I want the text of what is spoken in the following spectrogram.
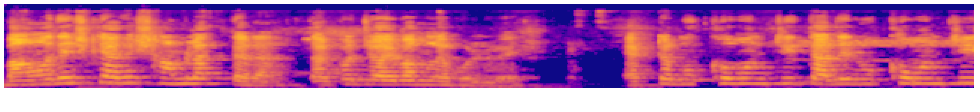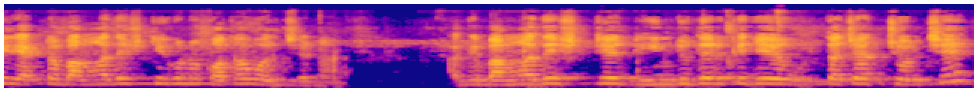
বাংলাদেশকে আগে সামলাক তারা, তারপর জয় বাংলা বলবে। একটা মুখ্যমন্ত্রী, তাদের মুখ্যমন্ত্রীর একটা বাংলাদেশ নিয়ে কোনো কথা বলছে না। আগে বাংলাদেশ যে হিন্দুদেরকে যে অত্যাচার চলছে,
